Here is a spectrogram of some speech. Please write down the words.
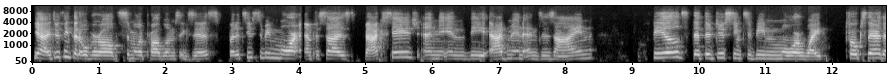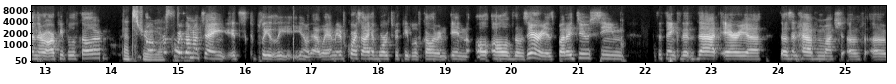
Yeah, I do think that overall similar problems exist, but it seems to be more emphasized backstage and in the admin and design fields that there do seem to be more white folks there than there are people of color. That's true, So, yes. Of course, I'm not saying it's completely, you know, that way. I mean, of course, I have worked with people of color in, in all, all of those areas, but I do seem to think that that area doesn't have much of a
